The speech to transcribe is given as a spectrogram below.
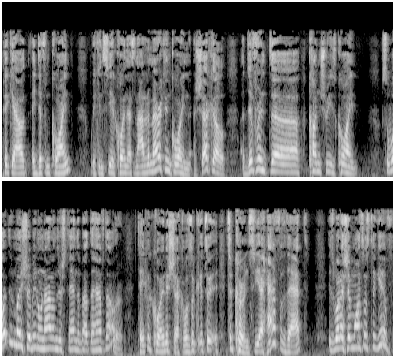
pick out a different coin. We can see a coin that's not an American coin, a shekel, a different uh, country's coin. So what did Moshe Rabbeinu not understand about the half dollar? Take a coin, a shekel, it's a, it's a, it's a currency. A half of that is what Hashem wants us to give.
